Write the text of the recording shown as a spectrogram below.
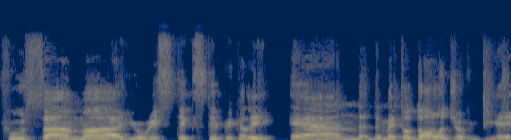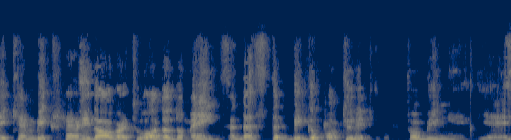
through some uh, heuristics typically, and the methodology of EDA can be carried over to other domains. And that's the big opportunity for being EDA,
